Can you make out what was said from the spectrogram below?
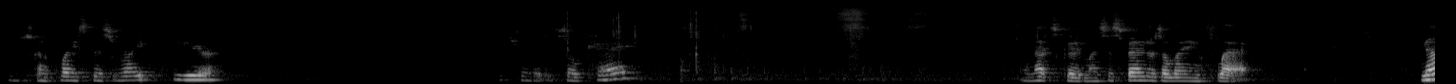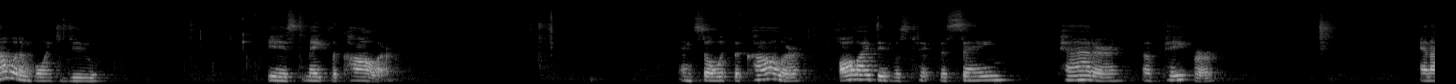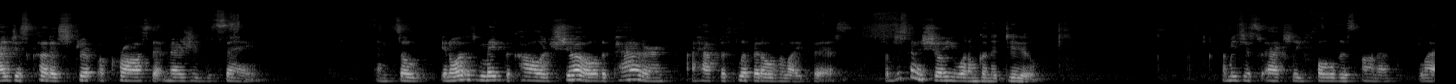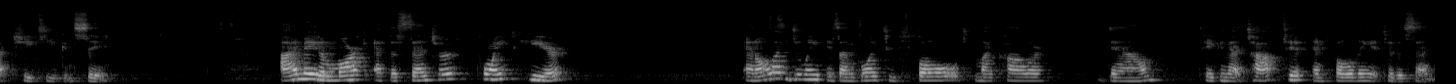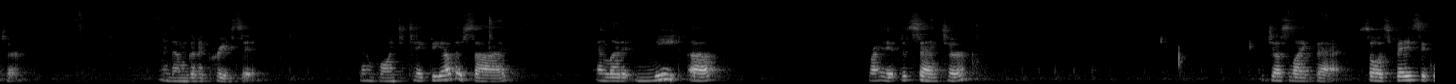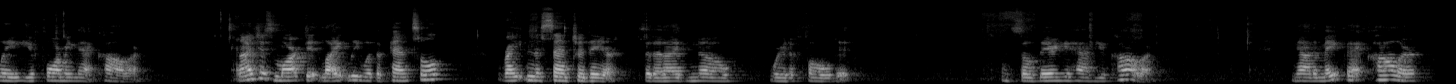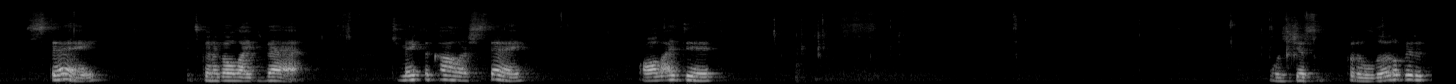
I'm just going to place this right here. That it's okay. And that's good. My suspenders are laying flat. Now what I'm going to do is to make the collar. And so with the collar, all I did was take the same pattern of paper and I just cut a strip across that measured the same. And so in order to make the collar show the pattern, I have to flip it over like this. So I'm just going to show you what I'm going to do. Let me just actually fold this on a black sheet so you can see. I made a mark at the center point here. And all I'm doing is I'm going to fold my collar down, taking that top tip and folding it to the center. And I'm going to crease it. Then I'm going to take the other side and let it meet up right at the center, just like that. So it's basically you're forming that collar. And I just marked it lightly with a pencil right in the center there so that I'd know where to fold it. And so there you have your collar. Now to make that collar stay, it's going to go like that to make the collar stay, all I did was just put a little bit of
